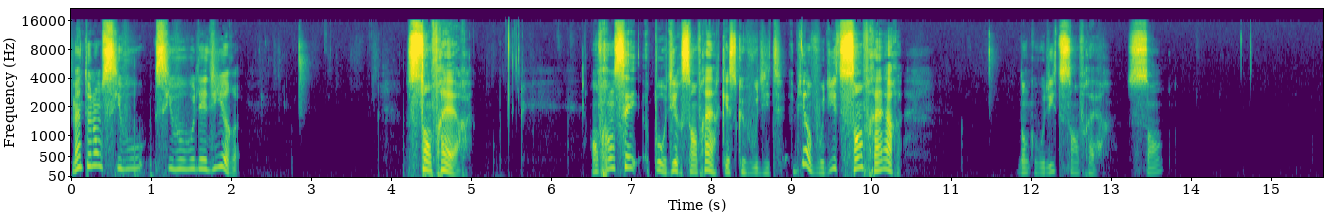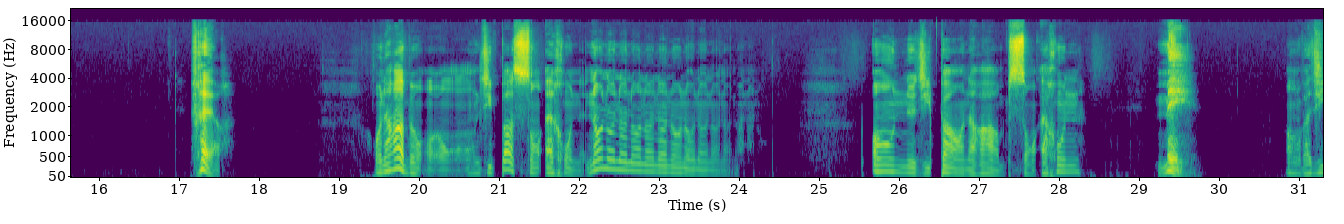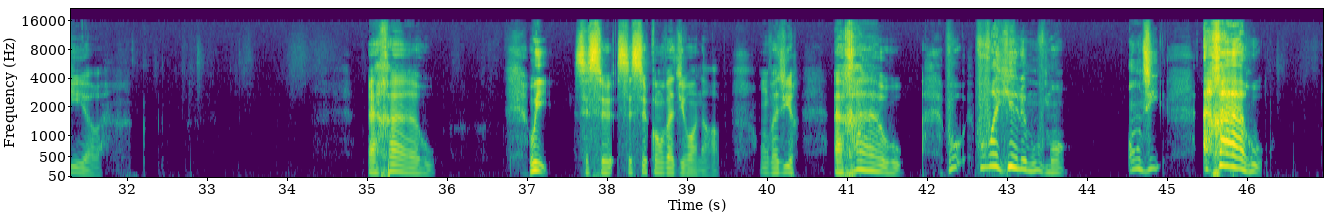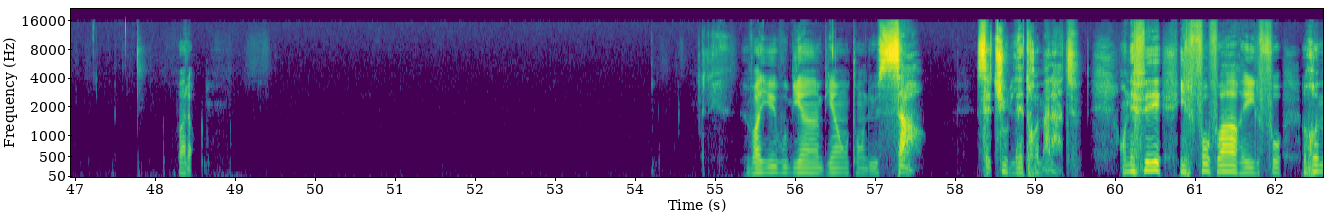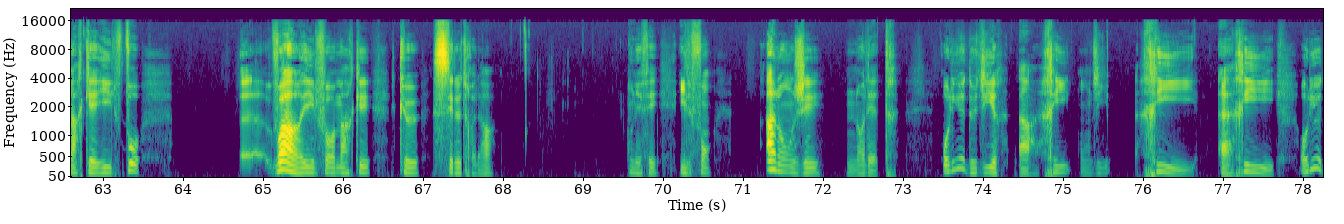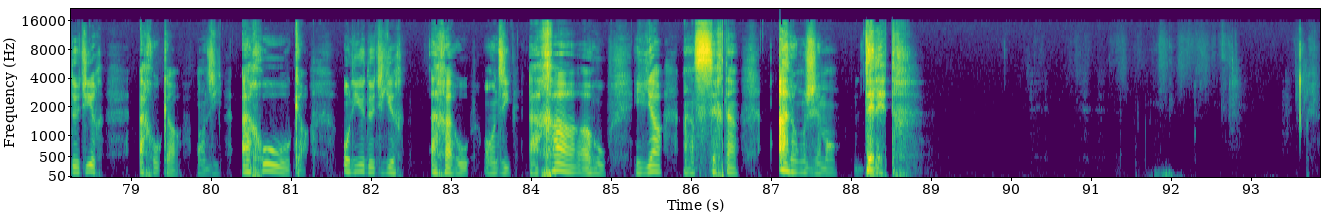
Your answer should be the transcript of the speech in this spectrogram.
Maintenant, si vous voulez dire son frère, en français, pour dire sans frère, qu'est-ce que vous dites Eh bien, vous dites sans frère. Donc, vous dites sans frère. Sans frère. En arabe, on ne dit pas son akhun. Non, non, non, non, non, non, non, non, non, non, non, non. On ne dit pas en arabe son akhun, mais on va dire Oui, c'est ce, qu'on va dire en arabe. On va dire akhahu. Vous, vous voyez le mouvement On dit. Voilà. Voyez-vous bien, bien entendu, ça, c'est une lettre malade. En effet, il faut voir et il faut remarquer, il faut euh, voir il faut remarquer que ces lettres-là, en effet, ils font allonger nos lettres. Au lieu de dire ri, on dit ri, ri. Au lieu de dire ahuka, on dit ahuka. Au lieu de dire ahahu, on dit ahahu. Il y a un certain allongement des lettres.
